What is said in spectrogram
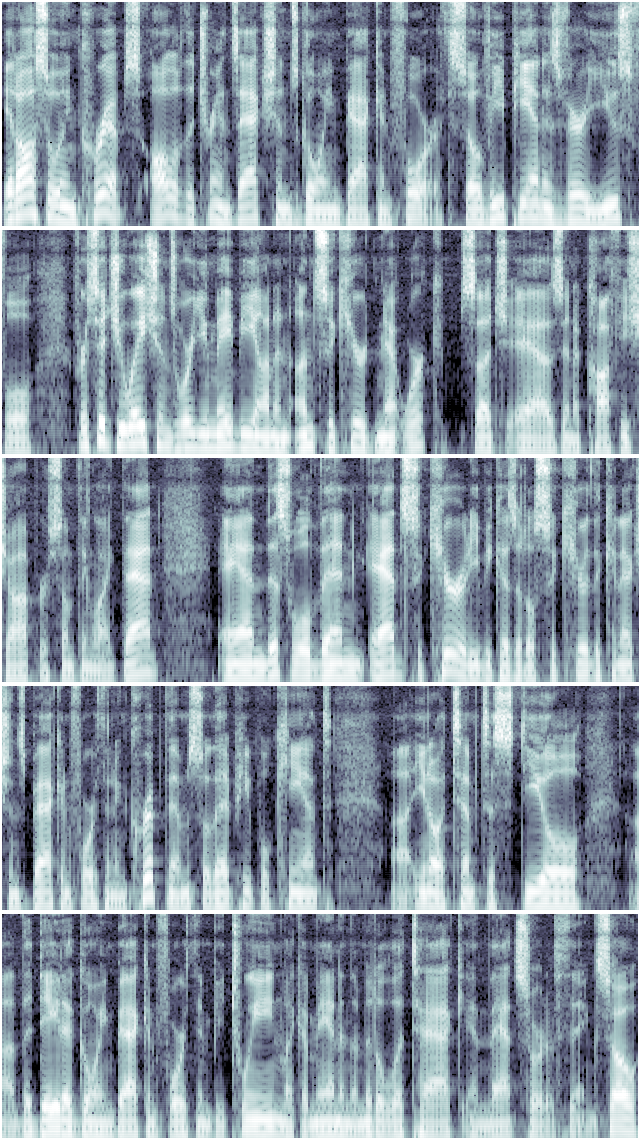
It also encrypts all of the transactions going back and forth. So VPN is very useful for situations where you may be on an unsecured network, such as in a coffee shop or something like that. And this will then add security because it'll secure the connections back and forth and encrypt them so that people can't uh, you know, attempt to steal uh, the data going back and forth in between, like a man in the middle attack and that sort of thing. So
